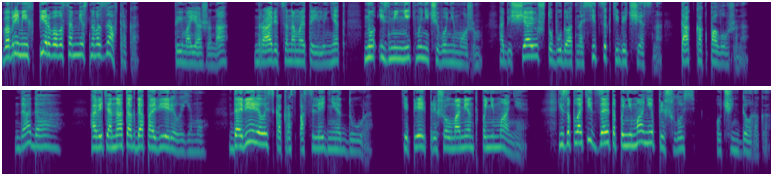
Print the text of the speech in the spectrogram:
во время их первого совместного завтрака. «Ты моя жена, нравится нам это или нет, но изменить мы ничего не можем. Обещаю, что буду относиться к тебе честно, так, как положено». Да-да, а ведь она тогда поверила ему доверилась как распоследняя дура. Теперь пришел момент понимания, и заплатить за это понимание пришлось очень дорого.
